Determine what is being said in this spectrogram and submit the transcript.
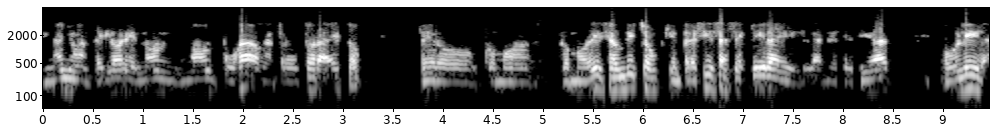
en años anteriores no, no empujaban al productor a esto, pero como, como dice un dicho, quien precisa se tira y la necesidad obliga.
